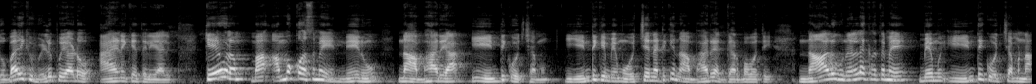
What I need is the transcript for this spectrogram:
దుబాయ్కి వెళ్ళిపోయాడో ఆయనకే తెలియాలి. కేవలం మా అమ్మ కోసమే నేను నా భార్య ఈ ఇంటికి వచ్చాము. ఈ ఇంటికి మేము వచ్చేనటికి నా భార్య గర్భవతి. నాలుగు నెలల క్రితమే మేము ఈ ఇంటికి వచ్చామన్న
